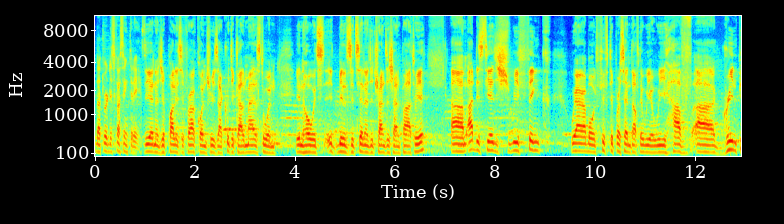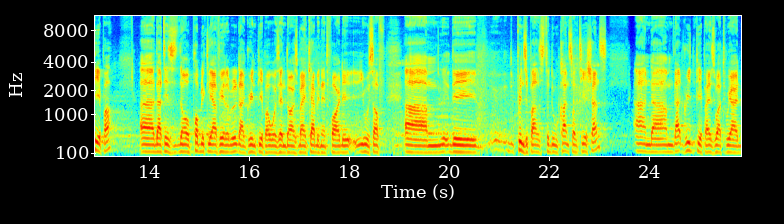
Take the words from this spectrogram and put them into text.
that we're discussing today. The energy policy for our country is a critical milestone in how it builds its energy transition pathway. Um, at this stage, we think we are about 50% of the way. We have a green paper uh, that is now publicly available. That green paper was endorsed by cabinet for the use of um, the principals to do consultations. And um, that green paper is what we are,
